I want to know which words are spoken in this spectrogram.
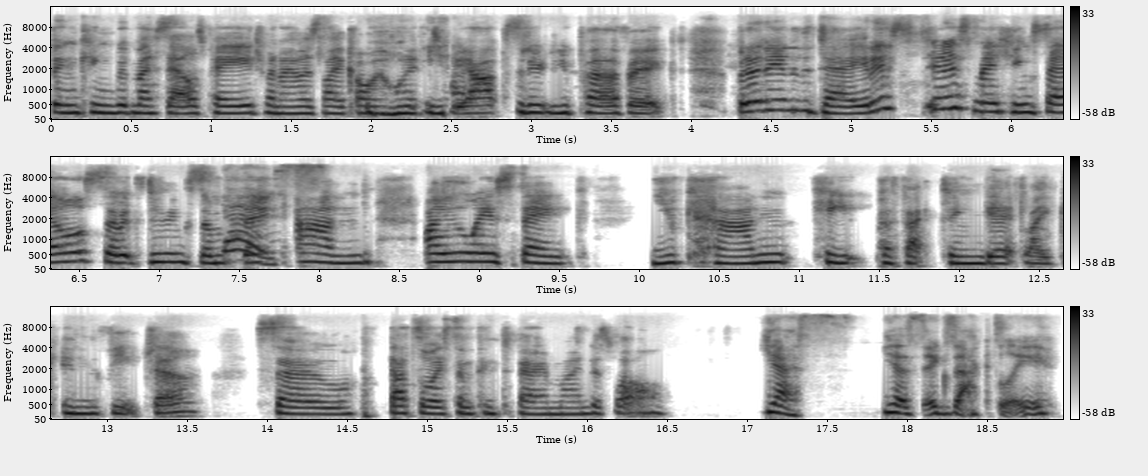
thinking with my sales page when I was like, oh, I want it to yeah. be absolutely perfect. But at the end of the day, it is it is making sales, so it's doing something. Yes. And I always think you can keep perfecting it like in the future. So that's always something to bear in mind as well. Yes. Yes, exactly.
